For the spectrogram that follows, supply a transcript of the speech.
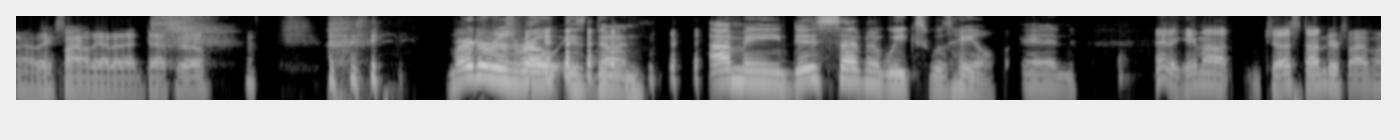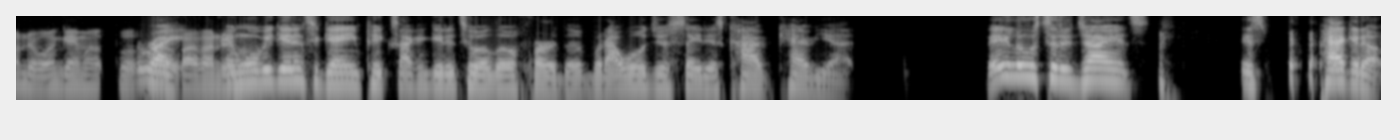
they finally out of that death row. Murderers Row is done. I mean, this seven weeks was hell, and Hey, they came out just under 500. One game up, right. 500. And when we get into game picks, I can get into a little further, but I will just say this caveat: they lose to the Giants. It's pack it up.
